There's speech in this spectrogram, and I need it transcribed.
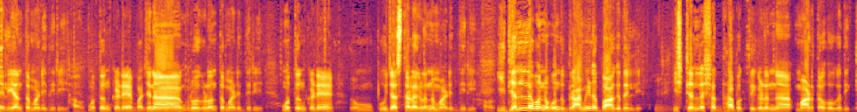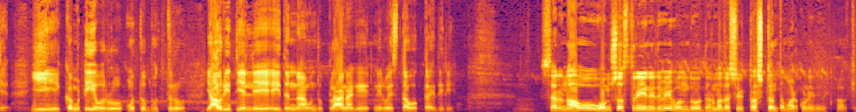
ನಿಲಯ ಅಂತ ಮಾಡಿದ್ದೀರಿ. ಮತ್ತೊಂದು ಕಡೆ ಭಜನಾ ಗೃಹಗಳು ಅಂತ ಮಾಡಿದ್ದೀರಿ. ಮತ್ತೊಂದು ಕಡೆ ಪೂಜಾ ಸ್ಥಳಗಳನ್ನು ಮಾಡಿದ್ದೀರಿ. ಇದೆಲ್ಲವನ್ನ ಒಂದು ಗ್ರಾಮೀಣ ಭಾಗದಲ್ಲಿ ಇಷ್ಟೆಲ್ಲ ಶ್ರದ್ಧಾಭಕ್ತಿಗಳನ್ನ ಮಾಡ್ತಾ ಹೋಗೋದಿಕ್ಕೆ ಈ ಕಮಿಟಿಯವರು ಮತ್ತು ಭಕ್ತರು ಯಾವ ರೀತಿಯಲ್ಲಿ ಇದನ್ನ ಒಂದು ಪ್ಲಾನ್ ಆಗಿ ನಿರ್ವಹಿಸ್ತಾ ಹೋಗ್ತಾ ಇದ್ದೀರಿ? ಸರ್ ನಾವು ವಂಶಸ್ಥರು ಏನಿದ್ದೀವಿ ಒಂದು ಧರ್ಮದರ್ಶಿ ಟ್ರಸ್ಟ್ ಅಂತ ಮಾಡ್ಕೊಂಡಿದ್ದೀವಿ. ಓಕೆ.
